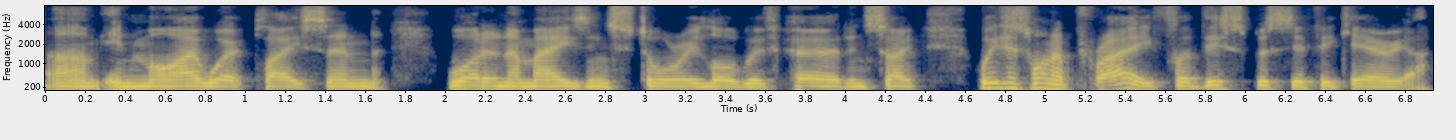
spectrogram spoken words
um, in my workplace? And what an amazing story, Lord, we've heard. And so we just want to pray for this specific area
